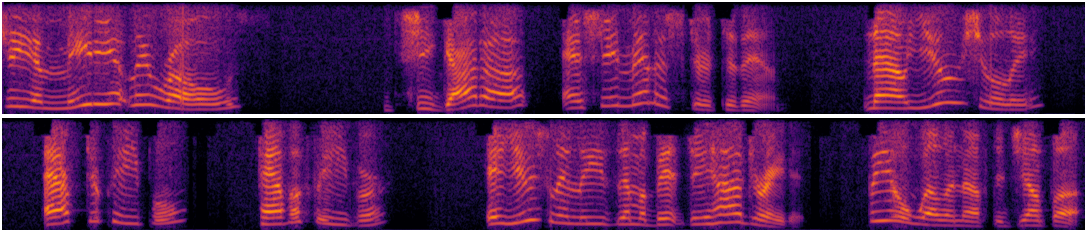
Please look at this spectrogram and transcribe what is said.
She immediately rose, she got up, and she ministered to them. Now, usually, after people have a fever, it usually leaves them a bit dehydrated, feel well enough to jump up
